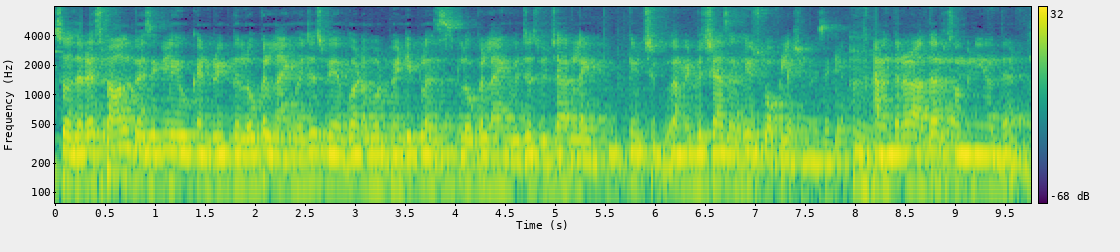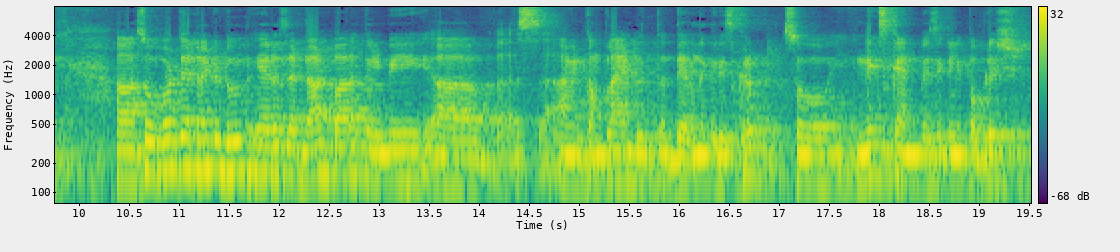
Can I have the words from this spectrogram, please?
So the rest all basically you can read the local languages. We have got about 20 plus local languages which are like, which, I mean, which has a huge population basically. I mean, there are other so many out there. Uh, so what they're trying to do here is that dot Bharat will be, uh, I mean, compliant with the Devanagari script. So Nix can basically publish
